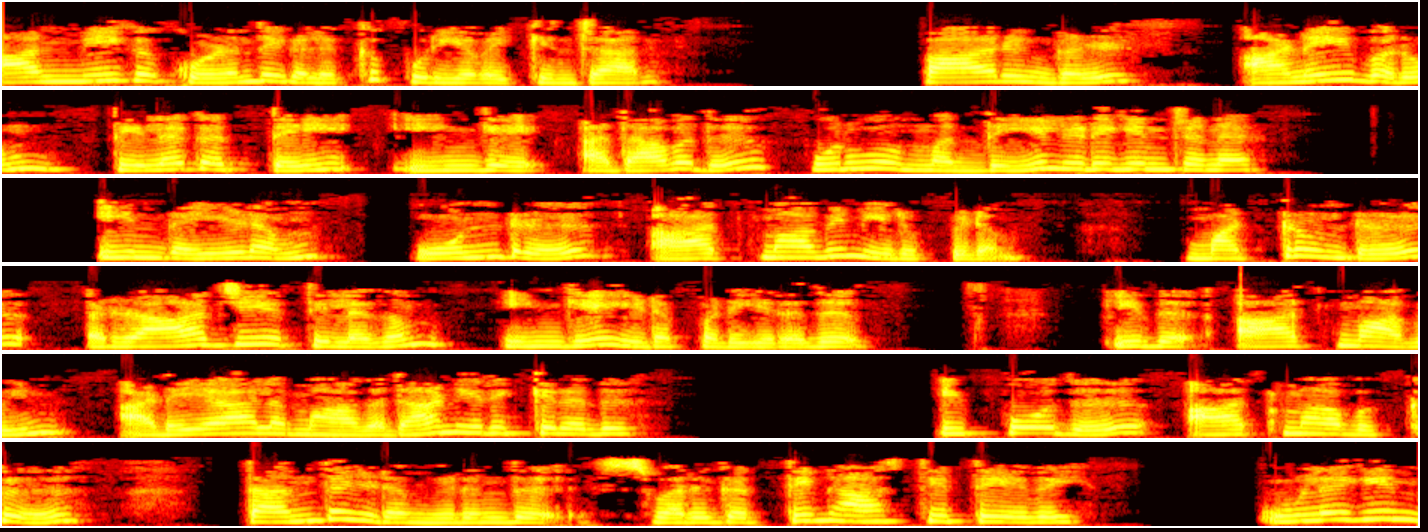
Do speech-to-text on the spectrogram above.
ஆன்மீக குழந்தைகளுக்கு புரிய வைக்கின்றார். பாருங்கள் அனைவரும் திலகத்தை இங்கே அதாவது புருவ மத்தியில் இடுகின்றனர். இந்த இடம் ஒன்று ஆத்மாவின் இருப்பிடம் மற்றொன்று ராஜ்ய திலகம் இங்கே இடப்படுகிறது. இது ஆத்மாவின் அடையாளமாக தான் இருக்கிறது. இப்போது ஆத்மாவுக்கு தந்தையிடமிருந்து ஸ்வர்கத்தின் ஆஸ்தி தேவை. உலகின்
